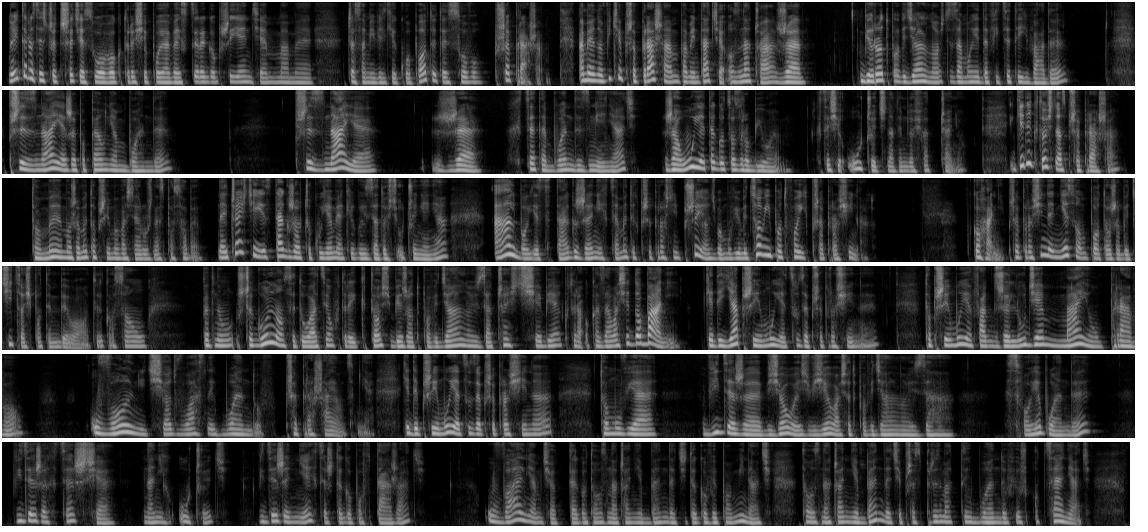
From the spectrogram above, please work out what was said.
No i teraz jeszcze trzecie słowo, które się pojawia, z którego przyjęciem mamy czasami wielkie kłopoty, to jest słowo przepraszam. A mianowicie przepraszam, pamiętacie, oznacza, że biorę odpowiedzialność za moje deficyty i wady, przyznaję, że popełniam błędy, przyznaję, że chcę te błędy zmieniać, żałuję tego, co zrobiłem. Chcę się uczyć na tym doświadczeniu. I kiedy ktoś nas przeprasza, to my możemy to przyjmować na różne sposoby. Najczęściej jest tak, że oczekujemy jakiegoś zadośćuczynienia, albo jest tak, że nie chcemy tych przeprosin przyjąć, bo mówimy, co mi po Twoich przeprosinach. Kochani, przeprosiny nie są po to, żeby ci coś po tym było, tylko są pewną szczególną sytuacją, w której ktoś bierze odpowiedzialność za część siebie, która okazała się do bani. Kiedy ja przyjmuję cudze przeprosiny, to przyjmuję fakt, że ludzie mają prawo uwolnić się od własnych błędów, przepraszając mnie. Kiedy przyjmuję cudze przeprosiny, to mówię: Widzę, że wziąłeś, wzięłaś odpowiedzialność za swoje błędy. Widzę, że chcesz się na nich uczyć. Widzę, że nie chcesz tego powtarzać. Uwalniam cię od tego, to oznacza nie będę ci tego wypominać. To oznacza nie będę cię przez pryzmat tych błędów już oceniać.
